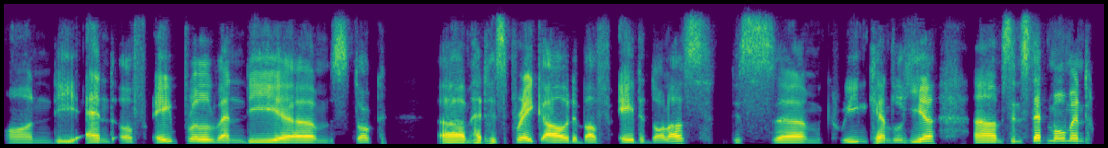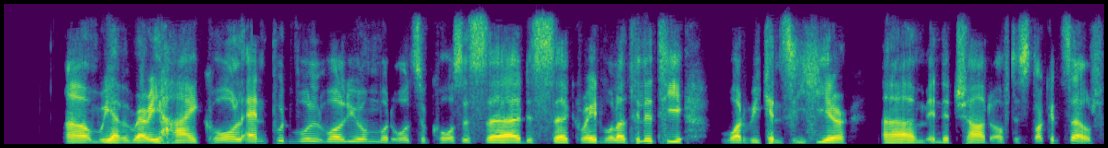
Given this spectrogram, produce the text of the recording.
on the end of April when the um, stock um, had his breakout above eight dollars. This um, green candle here. Um, since that moment, um, we have a very high call and put vol volume, what also causes uh, this uh, great volatility. What we can see here um, in the chart of the stock itself.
